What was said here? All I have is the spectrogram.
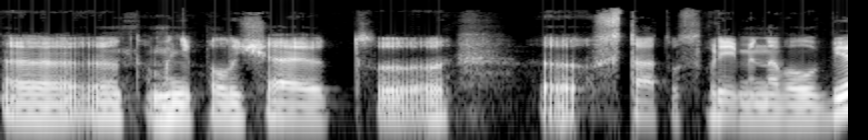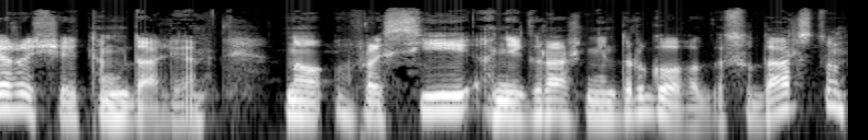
э, там, они получают э, статус временного убежища и так далее. Но в России они граждане другого государства,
